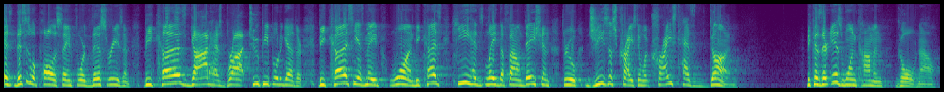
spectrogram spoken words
is, this is what Paul is saying for this reason. Because God has brought two people together, because he has made one, because he has laid the foundation through Jesus Christ and what Christ has done, because there is one common goal now.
